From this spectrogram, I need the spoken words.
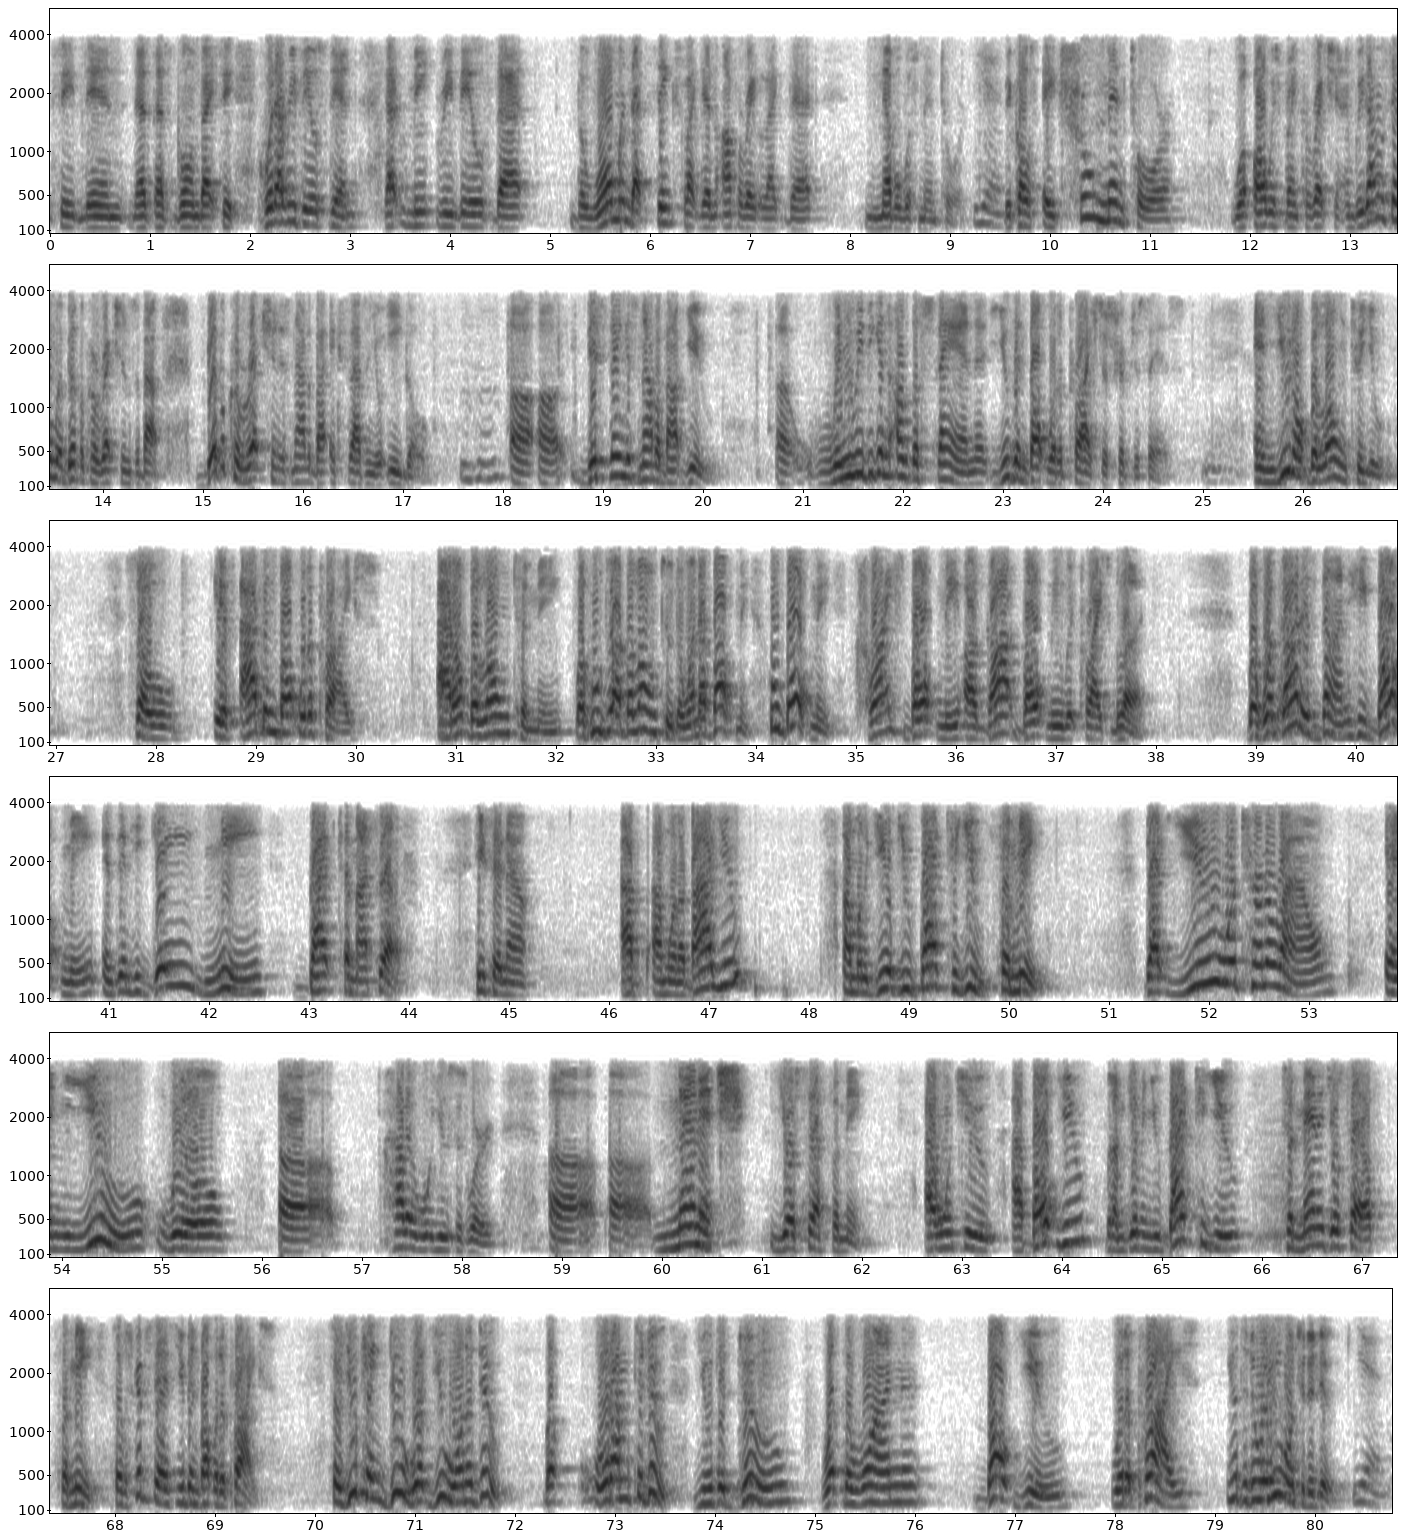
See, then that that's going back. See, what that reveals then that re- reveals that the woman that thinks like that and operate like that never was mentored. Yes. Because a true mentor will always bring correction. And we got to understand what biblical correction is about. Biblical correction is not about exercising your ego. Mm-hmm. Uh, uh, this thing is not about you. Uh, when we begin to understand that you've been bought with a price, the scripture says, and you don't belong to you. So if I've been bought with a price, I don't belong to me. Well, who do I belong to? The one that bought me. Who bought me? Christ bought me, or God bought me with Christ's blood. But what God has done, He bought me and then He gave me back to myself. He said, Now, I, I'm going to buy you, I'm going to give you back to you for me. That you will turn around and you will, uh, how do we use this word? Uh, uh, manage yourself for me. I want you, I bought you, but I'm giving you back to you to manage yourself for me. So the scripture says you've been bought with a price. So you can't do what you want to do. But what I'm to do? You to do what the one bought you with a price, you have to do what he wants you to do. Yes.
